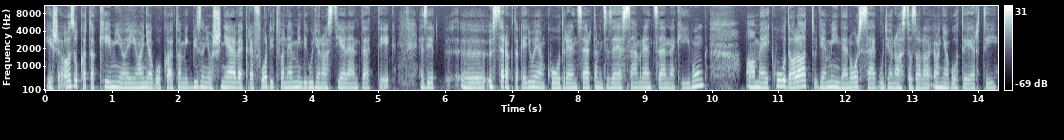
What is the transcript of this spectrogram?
és azokat a kémiai anyagokat, amik bizonyos nyelvekre fordítva nem mindig ugyanazt jelentették, ezért összeraktak egy olyan kódrendszert, amit az elszámrendszernek hívunk, amely kód alatt ugye minden ország ugyanazt az anyagot érti,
